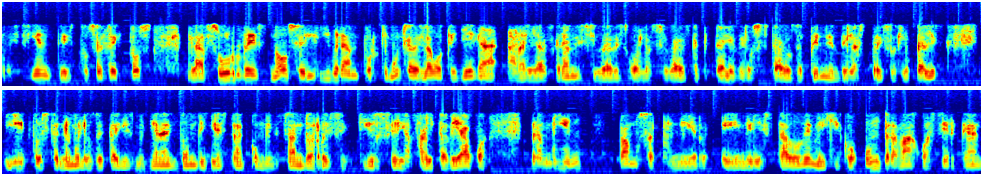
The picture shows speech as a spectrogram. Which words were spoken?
resiente estos efectos, las urbes no se libran porque mucha del agua que llega a las grandes ciudades o a las ciudades capitales de los estados dependen de las presas locales y pues tenemos los detalles mañana en donde ya están comenzando a resentirse la falta de agua. También vamos a tener en el Estado de México un trabajo acerca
